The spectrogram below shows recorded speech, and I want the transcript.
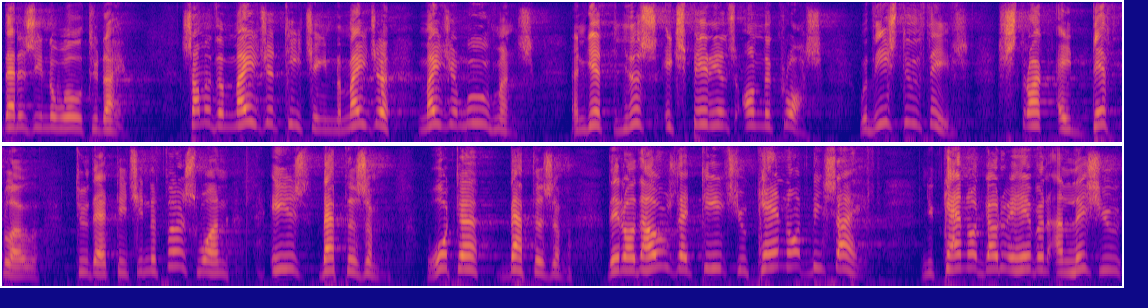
that is in the world today. Some of the major teaching, the major, major movements. And yet, this experience on the cross with these two thieves struck a death blow to that teaching. The first one is baptism, water baptism. There are those that teach you cannot be saved. You cannot go to heaven unless you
